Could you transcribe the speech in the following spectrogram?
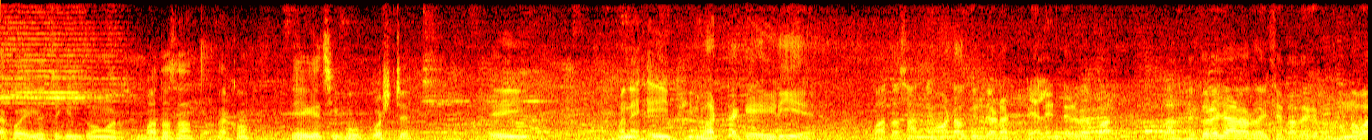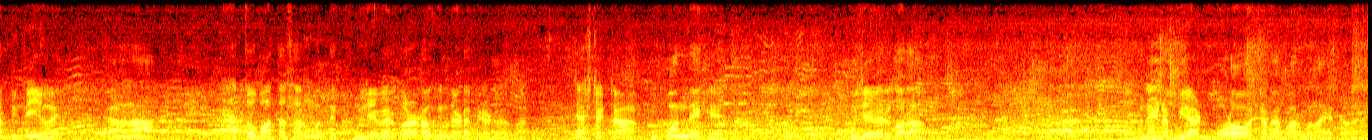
দেখো, এই হচ্ছে কিন্তু আমার বাতাসা দেখো, পেয়ে গেছি বহু কষ্টে। এই মানে এই ভিড়ভাড়টাকে এড়িয়ে বাতাসা নেওয়াটাও কিন্তু একটা ট্যালেন্টের ব্যাপার। প্লাস ভেতরে যারা রয়েছে, তাদেরকে তো ধন্যবাদ দিতেই হয়। কেননা, এত বাতাসার মধ্যে খুঁজে বের করাটাও কিন্তু একটা বিরাট ব্যাপার। জাস্ট একটা কুপন দেখে খুঁজে বের করা মানে একটা বিরাট বড় একটা ব্যাপার বলা যেতে পারে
